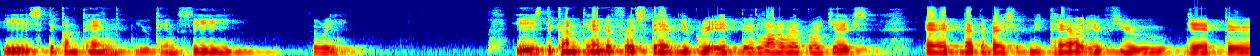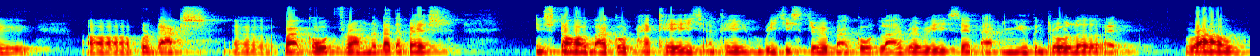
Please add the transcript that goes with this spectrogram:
here's the content, you can see, sorry, here's the content, the first step. You create the Laravel projects, add database detail if you get the uh, products uh, barcode from the database install barcode package okay register barcode library set up a new controller add route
